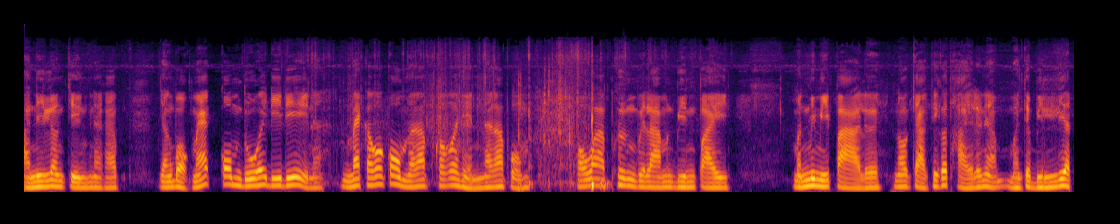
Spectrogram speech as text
อันนี้เรื่องจริงนะครับ ยังบอกแม็กก้มดูให้ดีๆนะแม็กเขาก็ก้มนะครับเขาก็เห็นนะครับ ผม เพราะว่าพึ่งเวลามันบินไป มันไม่มีป่าเลย นอกจากที่เขาไถแล้วเนี่ย มันจะบินเลียด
